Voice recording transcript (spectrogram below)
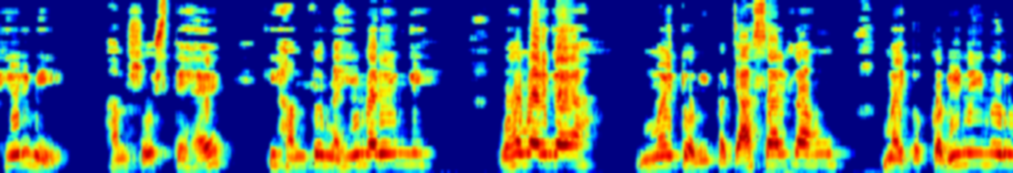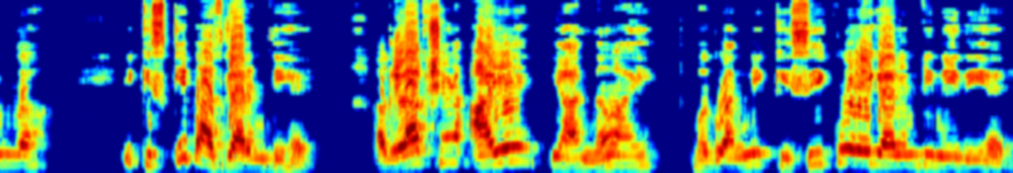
फिर भी हम सोचते हैं कि हम तो नहीं मरेंगे। वह मर गया। मैं तो अभी पचास साल का हूँ। मैं तो कभी नहीं मरूँगा। ये किसके पास गारंटी है? अगला क्षण आए या न आए? भगवान ने किसी को ये गारंटी नहीं दी है।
